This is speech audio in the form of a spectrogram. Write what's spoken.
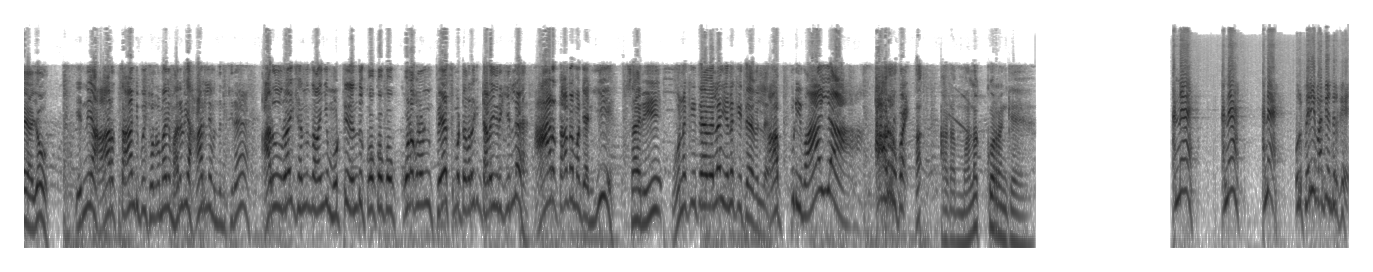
ஏயா யோ என்னைய ஆற தாண்டி போய் சொல்ற மாதிரி மறுபடியும் ஆறுல வந்து நிக்கிற? அறுபது ரூபாய்க்கு சந்தத்தை வாங்கி முட்டையில இருந்து கொ கொ, கொ, கொல கொலன்னு பேச மட்டும் வரைக்கும் தடவி இருக்கீல்ல ஆற தாண்ட மாட்டியா நீ? சரி. உனக்கு தேவையில்லை எனக்கு தேவையில்லை. அப்படி வாயா. ஆறு ரூபாய். அட மலக்குறங்க அண்ணே அண்ணே. ஒரு பெரிய பாத்தி வந்திருக்கு.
